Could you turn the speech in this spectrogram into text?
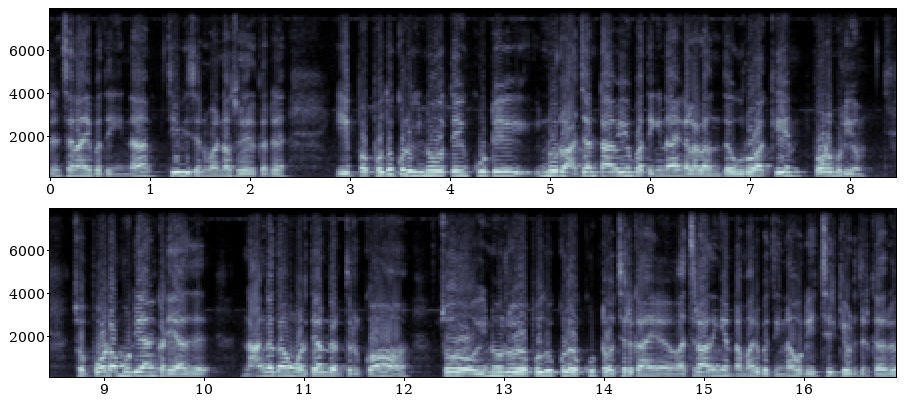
டென்ஷன் ஆகி பார்த்தீங்கன்னா டிவி சண்முகம் என்ன சொல்லியிருக்காரு? இப்போ பொதுக்குழு இன்னொருத்தையும் கூட்டி இன்னொரு அஜெண்டாவையும் பார்த்தீங்கன்னா எங்களால் வந்து உருவாக்கி போட முடியும். ஸோ போட முடியாதுன்னு கிடையாது. நாங்கள் தான் உங்களை தேர்ந்தெடுத்திருக்கோம். ஸோ இன்னொரு பொதுக்குழு கூட்டம் வச்சுருக்காங்க வச்சிடாதீங்கன்ற மாதிரி பார்த்தீங்கன்னா ஒரு எச்சரிக்கை எடுத்திருக்காரு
